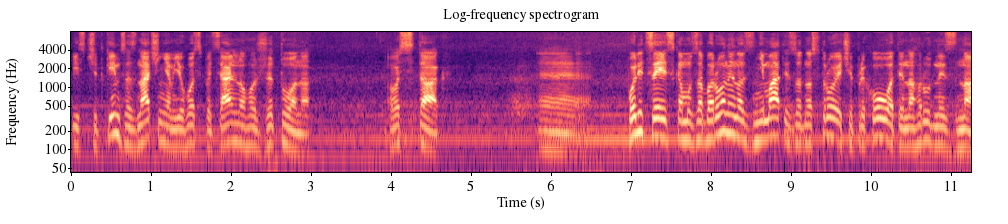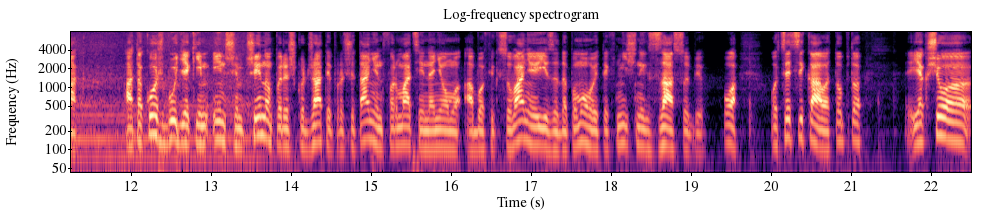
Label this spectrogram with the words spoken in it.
із чітким зазначенням його спеціального жетона. Ось так. Е, поліцейському заборонено знімати з однострою чи приховувати нагрудний знак, а також будь-яким іншим чином перешкоджати прочитанню інформації на ньому або фіксуванню її за допомогою технічних засобів. О, оце цікаво. Тобто, якщо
